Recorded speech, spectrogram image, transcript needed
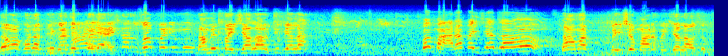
દવાખાના ભેગા થઈ પડ્યા પડી હું તમે પૈસા લાવજો પેલા. પણ મારા પૈસા જ લાવો. ના અમારા પૈસા મારા પૈસા લાવો તમે.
